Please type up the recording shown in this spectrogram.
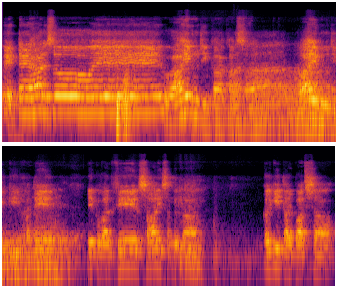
ਭੇਟੈ ਹਰ ਸੋਏ। ਵਾਹਿਗੁਰੂ ਜੀ ਕਾ ਖਾਲਸਾ, ਵਾਹਿਗੁਰੂ ਜੀ ਕੀ ਫਤਿਹ। ਇੱਕ ਵਾਰ ਫੇਰ ਸਾਰੀ ਸੰਗਤ ਦਾ ਕਲਗੀਧਰ ਪਾਤਸ਼ਾਹ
